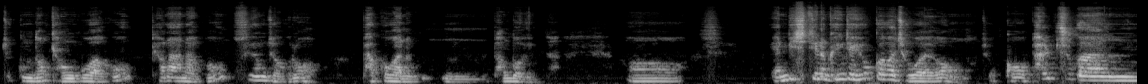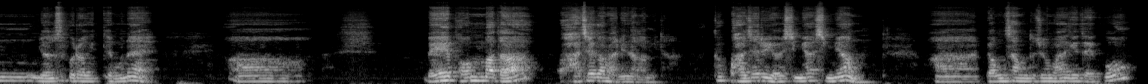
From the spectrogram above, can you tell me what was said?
조금 더 견고하고 편안하고 수용적으로 바꿔가는 음, 방법입니다. 어, MBCT는 굉장히 효과가 좋아요. 좋고 8주간 연습을 하기 때문에 어, 매 번마다 과제가 많이 나갑니다. 그 과제를 열심히 하시면 아, 명상도 좀 하게 되고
